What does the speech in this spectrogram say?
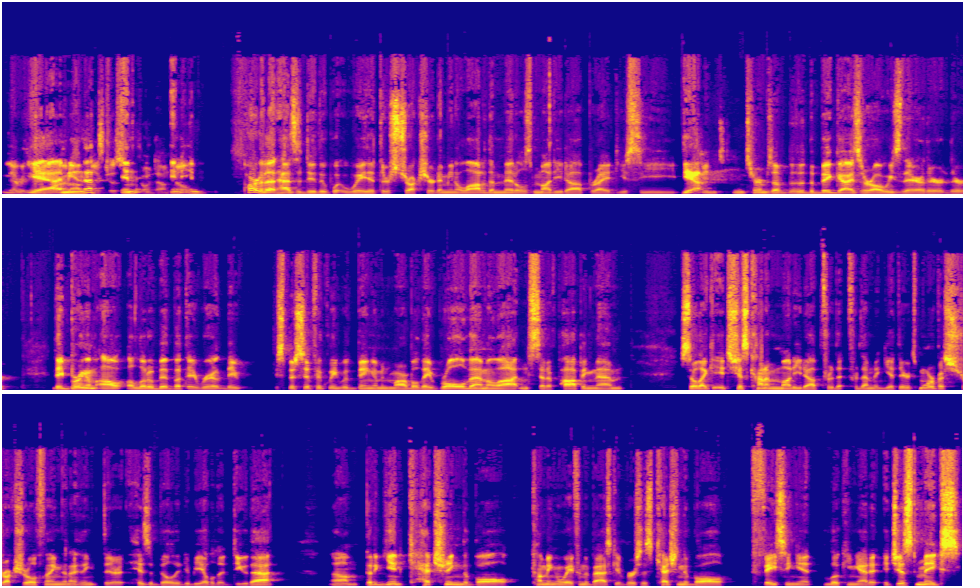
yeah. I mean, that's like just in, in, in, part of that has to do with the way that they're structured. I mean, a lot of the middles muddied up, right? You see, yeah, in, in terms of the, the big guys are always there. They're they're they bring them out a little bit, but they rarely they specifically with Bingham and Marble, they roll them a lot instead of popping them. So like it's just kind of muddied up for that for them to get there. It's more of a structural thing than I think their, his ability to be able to do that. Um, but again, catching the ball coming away from the basket versus catching the ball facing it, looking at it, it just makes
